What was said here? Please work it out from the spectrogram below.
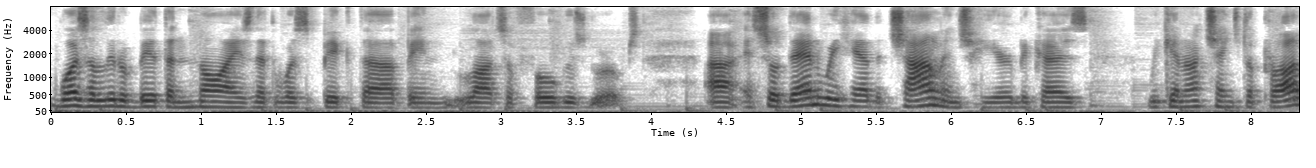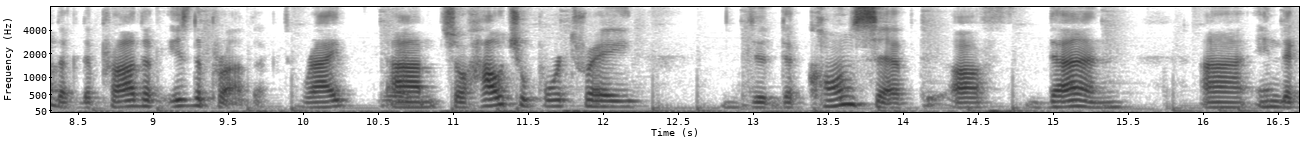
was a little bit a noise that was picked up in lots of focus groups. Uh, and so then we had a challenge here because we cannot change the product. The product is the product, right? Right. Um, so how to portray the, the concept of done uh, in the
